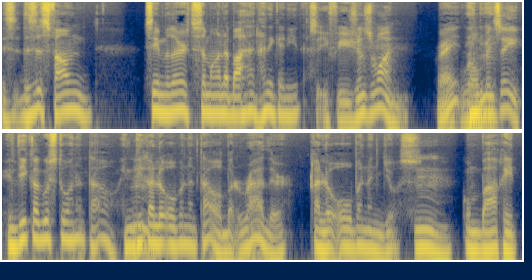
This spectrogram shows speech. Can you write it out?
This, this is found similar sa mga nabasa natin kanina. Sa Ephesians 1. Right? Romans hindi, 8. Hindi kagustuhan ng tao. Hindi mm. kalooban ng tao. But rather, kalooban ng Diyos. Mm. Kung bakit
